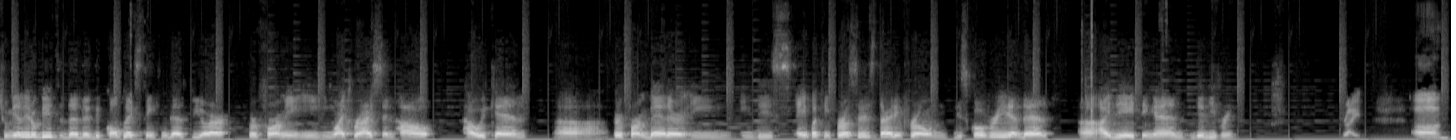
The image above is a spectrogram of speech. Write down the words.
to me a little bit the, the, the complex thinking that you are performing in, in white rice and how how we can uh, perform better in in this empathy process, starting from discovery and then uh, ideating and delivering. Right. Um,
